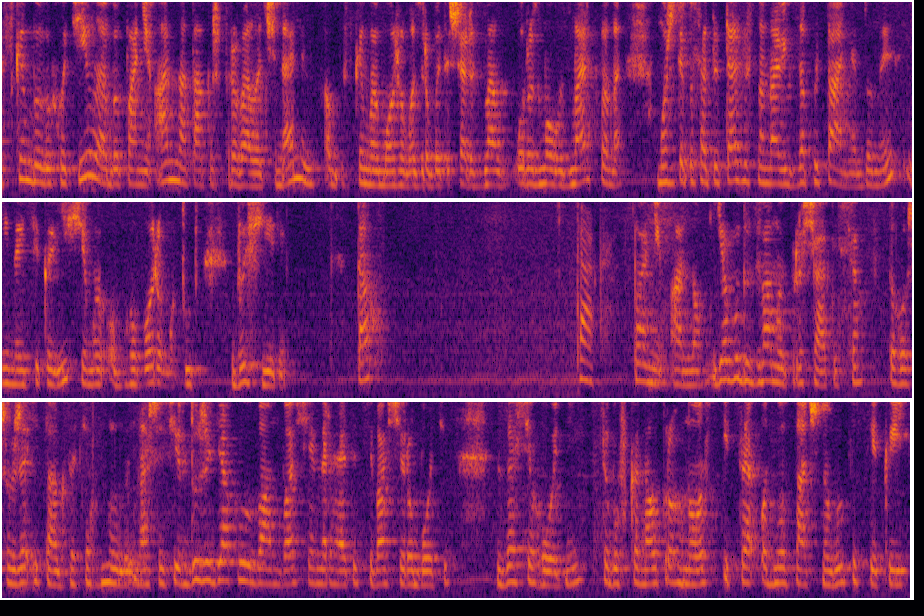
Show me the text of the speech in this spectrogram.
з ким би ви хотіли, аби пані Анна також провела ченелінг, або з ким ми можемо зробити ще розмов- розмову з мертвими. Можете писати тезисно навіть запитання до них, і найцікавіші ми обговоримо тут в ефірі. Так, Так. Пані Анно, я буду з вами прощатися, того що вже і так затягнули наш ефір. Дуже дякую вам, вашій енергетиці, вашій роботі за сьогодні. Це був канал Прогноз, і це однозначно випуск, який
